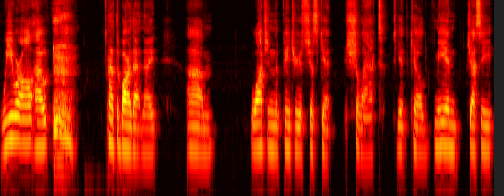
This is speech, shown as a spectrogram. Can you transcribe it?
We were all out at the bar that night um, watching the Patriots just get shellacked to get killed. Me and Jesse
